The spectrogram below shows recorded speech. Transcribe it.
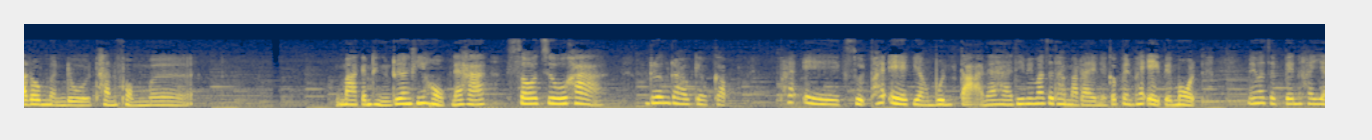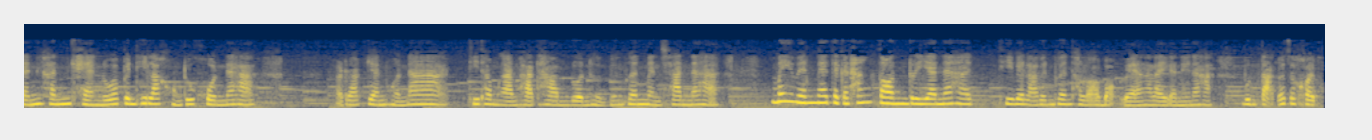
อารมณ์เหมือนดูทันฟอร์เมอร์มากันถึงเรื่องที่ 6 นะคะ โซจูค่ะ เรื่องราวเกี่ยวกับพระเอกสุดพระเอกอย่างบุญตานะคะ ที่ไม่ว่าจะทำอะไรเนี่ยก็เป็นพระเอกไปหมด ไม่ว่าจะเป็นขยันขันแข็งหรือว่าเป็นที่รักของทุกคนนะคะ รักยันหัวหน้าที่ทำงานพาร์ทไทม์รวมถึงเพื่อนๆแมนชั่นนะคะ ไม่เว้นแม้แต่กระทั่งตอนเรียนนะคะ ที่เวลาเพื่อนๆทะเลาะเบาะแว้งอะไรกันเนี่ยนะคะ บุญตาก็จะคอยไป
